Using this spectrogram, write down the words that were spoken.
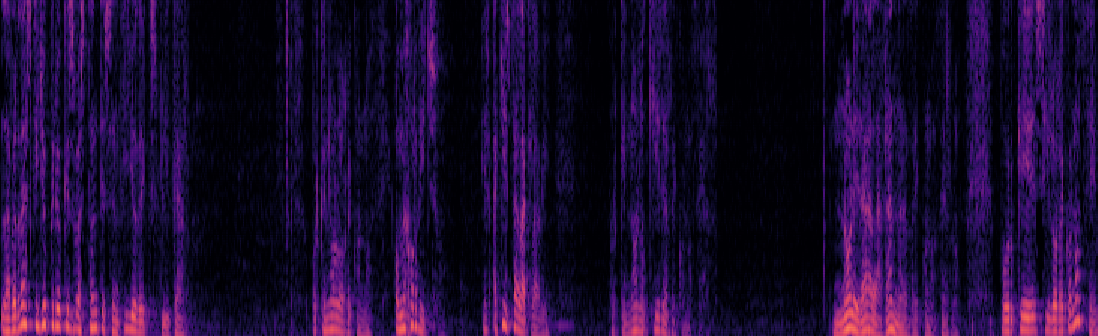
La verdad es que yo creo que es bastante sencillo de explicar, porque no lo reconoce. O mejor dicho, aquí está la clave porque no lo quiere reconocer. No le da la gana reconocerlo. Porque si lo reconoce,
